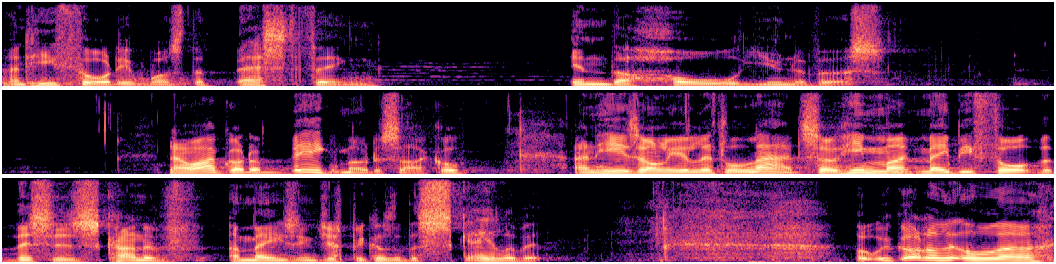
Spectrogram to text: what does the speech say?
And he thought it was the best thing in the whole universe. Now, I've got a big motorcycle, and he's only a little lad, so he might maybe thought that this is kind of amazing just because of the scale of it. But we've got a little, uh,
